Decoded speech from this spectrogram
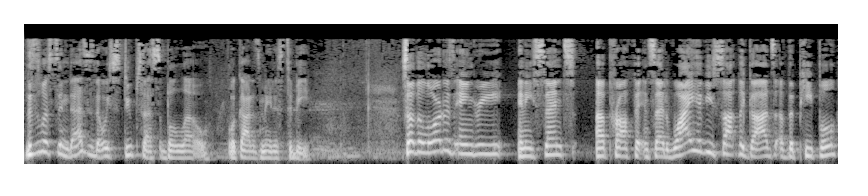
This is what sin does, is it always stoops us below what God has made us to be. So the Lord was angry and he sent a prophet and said, Why have you sought the gods of the people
